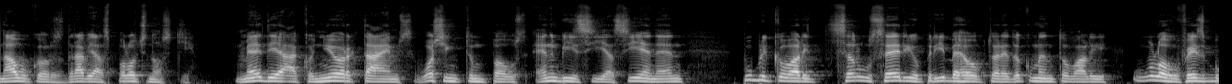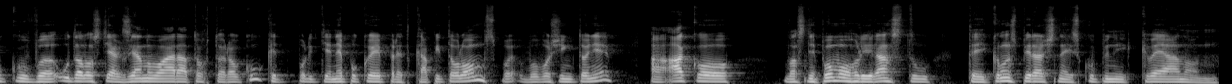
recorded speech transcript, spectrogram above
na úkor zdravia spoločnosti. Média ako New York Times, Washington Post, NBC a CNN publikovali celú sériu príbehov, ktoré dokumentovali úlohu Facebooku v udalostiach z januára tohto roku, keď boli tie nepokoje pred Kapitolom vo Washingtone a ako vlastne pomohli rastu tej konšpiračnej skupiny QAnon.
